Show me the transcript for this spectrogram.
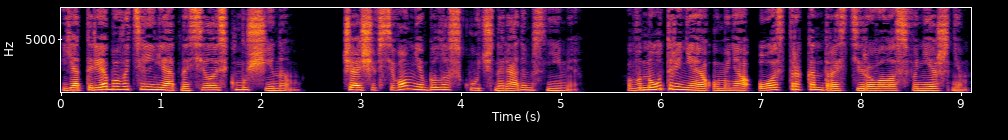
Я требовательнее относилась к мужчинам. Чаще всего мне было скучно рядом с ними. Внутреннее у меня остро контрастировало с внешним.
